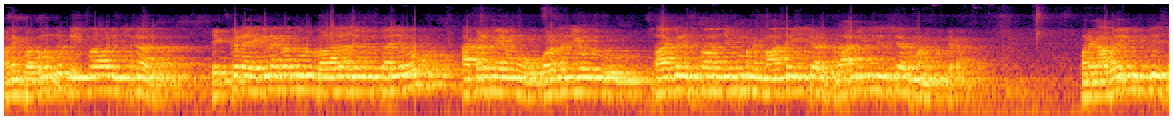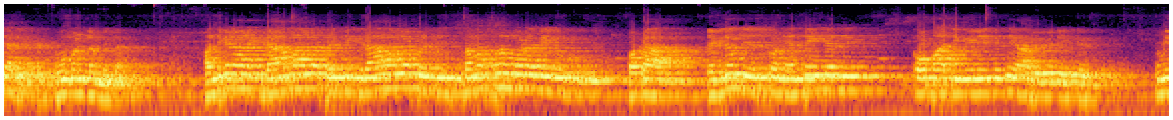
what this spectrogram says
అని భగవంతుడు నియమావళి ఇచ్చినాడు. ఎక్కడ యజ్ఞ క్రతువులు బాగా జరుగుతాయో అక్కడ మేము వరుణదేవుడు సహకరిస్తామని చెప్పి మనకి మాట ఇచ్చాడు. ప్రామిస్ చేశారు మనకి ఇక్కడ. మనకి అభయం ఇచ్చేశారు ఇక్కడ భూమండలం మీద. అందుకని మన గ్రామాల్లో ప్రతి గ్రామాల్లో ప్రతి సంవత్సరం కూడా మీరు ఒక యజ్ఞం చేసుకోండి. ఎంత అవుతుంది ఓ పాతి వేలు అవుతుంది యాభై వేలు అవుతుంది మీ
